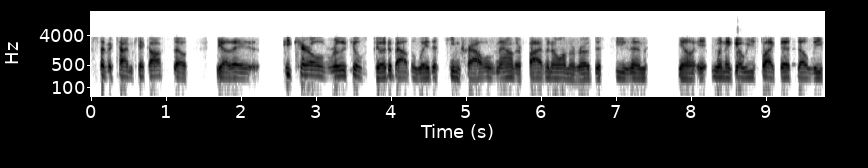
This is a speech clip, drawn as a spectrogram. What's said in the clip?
Pacific time kickoffs. So you know they Pete Carroll really feels good about the way this team travels now. They're five and zero on the road this season. You know, it, when they go east like this, they'll leave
